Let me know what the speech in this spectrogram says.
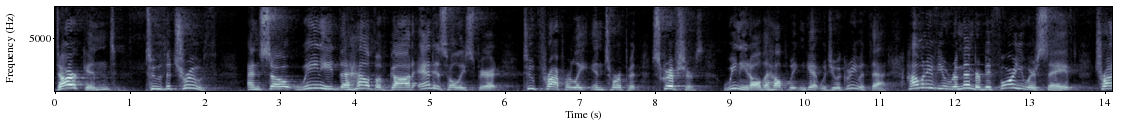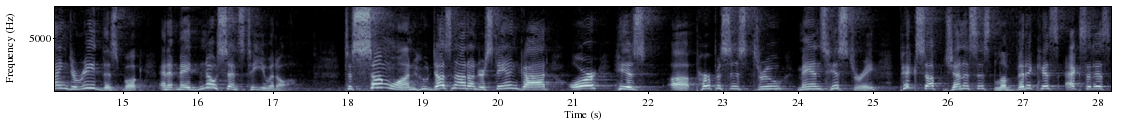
darkened to the truth. And so we need the help of God and His Holy Spirit to properly interpret scriptures. We need all the help we can get. Would you agree with that? How many of you remember before you were saved trying to read this book and it made no sense to you at all? To someone who does not understand God or his uh, purposes through man's history, picks up Genesis, Leviticus, Exodus,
